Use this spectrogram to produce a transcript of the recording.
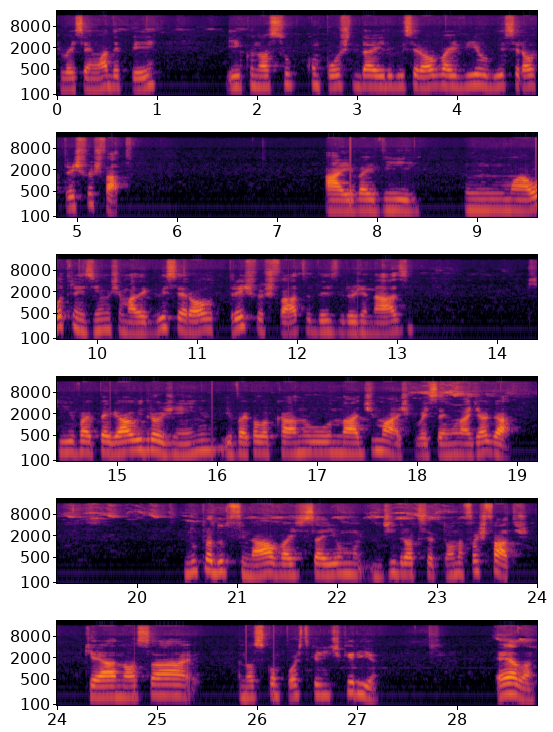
que vai ser um ADP, e com o nosso composto daí do glicerol vai vir o glicerol 3-fosfato. Aí vai vir uma outra enzima chamada glicerol 3-fosfato desidrogenase, que vai pegar o hidrogênio e vai colocar no NAD+, que vai sair um NADH no produto final vai sair um dihidroxetona fosfatos, que é a nossa a nosso composto que a gente queria. Ela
